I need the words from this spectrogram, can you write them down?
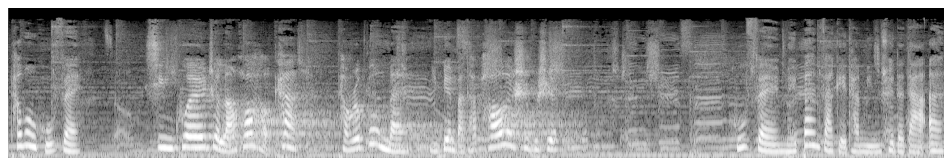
她问胡斐：“幸亏这兰花好看，倘若不美，你便把它抛了，是不是？”胡斐没办法给她明确的答案，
